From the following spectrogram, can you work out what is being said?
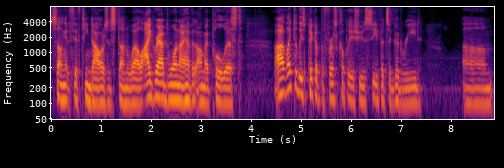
selling at $15. It's done well. I grabbed one. I have it on my pull list. I'd like to at least pick up the first couple issues, see if it's a good read. Um,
